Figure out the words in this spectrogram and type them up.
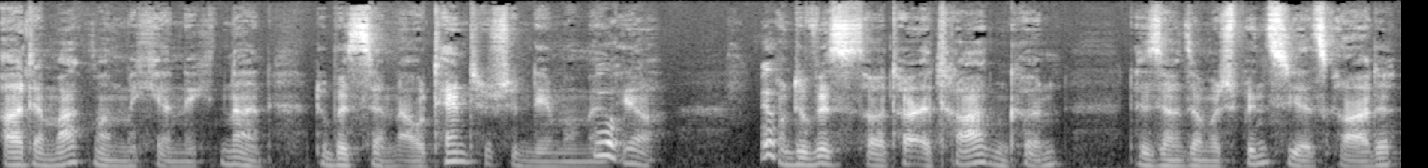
ah, da mag man mich ja nicht. Nein, du bist dann authentisch in dem Moment, Ja. ja. Ja. Und du wirst es ertragen können. Das ist ja, sag mal, spinnst du jetzt gerade?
